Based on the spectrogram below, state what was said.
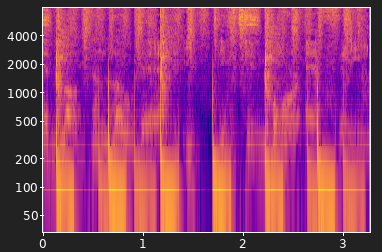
it locked and loaded. It's teaching More SA.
